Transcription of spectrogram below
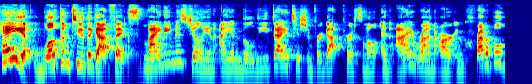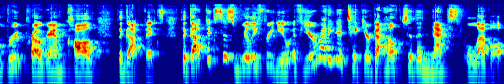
Hey, welcome to the Gut Fix. My name is Jillian. I am the lead dietitian for Gut Personal, and I run our incredible group program called the Gut Fix. The Gut Fix is really for you if you're ready to take your gut health to the next level.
